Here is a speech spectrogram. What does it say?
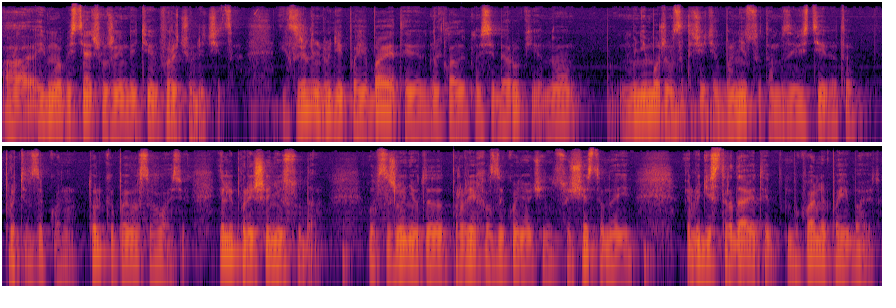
а ему объяснять, что нужно идти к врачу лечиться. И, к сожалению, люди погибают и накладывают на себя руки, но мы не можем затащить их в больницу, там, завести это против закона, только по его согласию или по решению суда. Вот, к сожалению, вот этот прореха в законе очень существенно, и люди страдают и буквально погибают.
